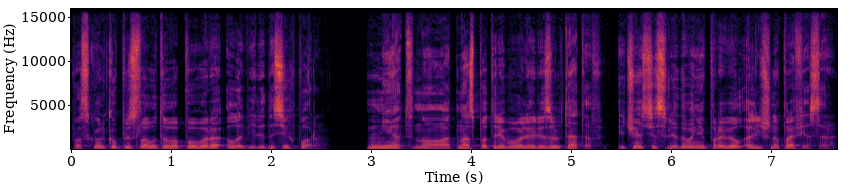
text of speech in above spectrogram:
поскольку пресловутого повара ловили до сих пор. «Нет, но от нас потребовали результатов, и часть исследований провел лично профессор.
